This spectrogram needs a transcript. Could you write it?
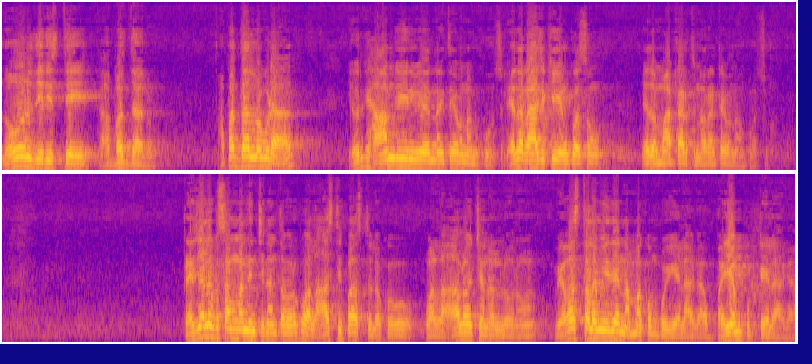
నోరు తెరిస్తే అబద్ధాలు. అబద్ధాల్లో కూడా ఎవరికి హామ్ చేయని అయితే ఏమన్నా అనుకోవచ్చు. లేదా రాజకీయం కోసం ఏదో మాట్లాడుతున్నారంటే మనం అనుకోవచ్చు ప్రజలకు సంబంధించినంత వరకు వాళ్ళ ఆస్తిపాస్తులకు వాళ్ళ ఆలోచనల్లోనూ వ్యవస్థల మీదే నమ్మకం పోయేలాగా భయం పుట్టేలాగా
